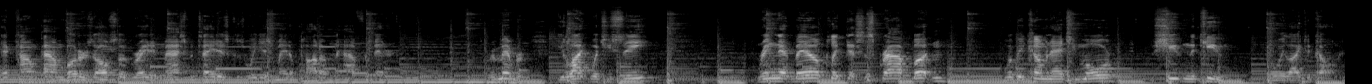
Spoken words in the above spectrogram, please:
That compound butter is also great in mashed potatoes because we just made a pot of them now for dinner. Remember, if you like what you see, ring that bell, click that subscribe button. We'll be coming at you more, Shootin' the Que, what we like to call it.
